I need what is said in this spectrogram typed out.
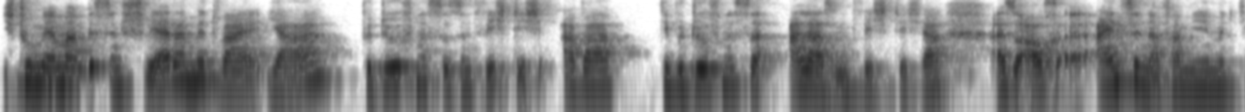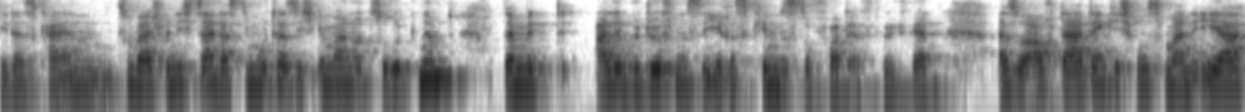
Ich tue mir immer ein bisschen schwer damit, weil ja, Bedürfnisse sind wichtig, aber die Bedürfnisse aller sind wichtig, ja. Also auch äh, einzelner Familienmitglieder. Es kann zum Beispiel nicht sein, dass die Mutter sich immer nur zurücknimmt, damit alle Bedürfnisse ihres Kindes sofort erfüllt werden. Also auch da denke ich, muss man eher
